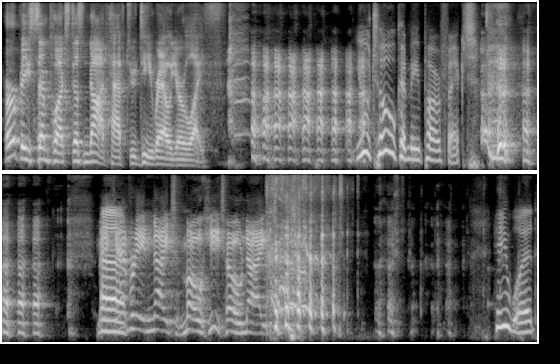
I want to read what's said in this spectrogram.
Herpes simplex does not have to derail your life. you too can be perfect. Make Uh, every night mojito night. He would.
